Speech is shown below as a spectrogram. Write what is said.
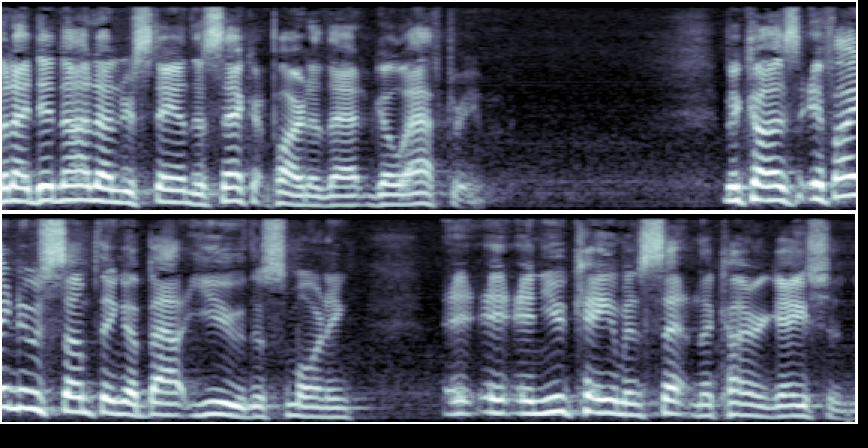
But I did not understand the second part of that go after him. Because if I knew something about you this morning, and you came and sat in the congregation,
